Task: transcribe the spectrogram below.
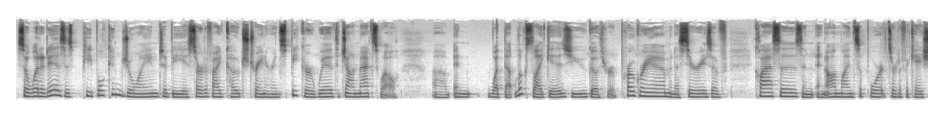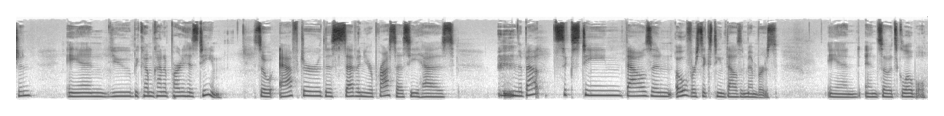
so what it is is people can join to be a certified coach, trainer, and speaker with John Maxwell. Um, and what that looks like is you go through a program and a series of classes and, and online support certification, and you become kind of part of his team. So after this seven year process, he has about 16,000 over 16,000 members and and so it's global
